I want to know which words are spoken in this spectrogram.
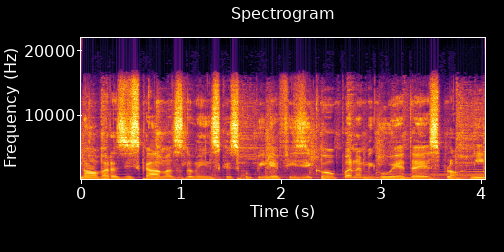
Nova raziskava slovenske skupine fizikov pa namiguje, da je sploh ni.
